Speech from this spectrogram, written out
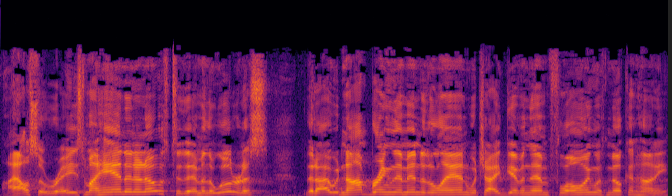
I also raised my hand in an oath to them in the wilderness that I would not bring them into the land which I had given them, flowing with milk and honey,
